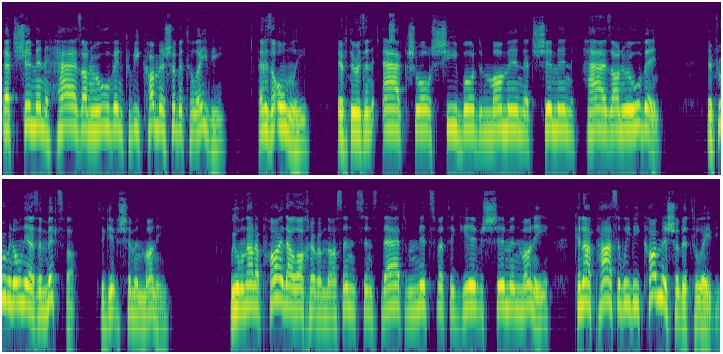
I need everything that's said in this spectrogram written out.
that Shimon has on Reuven could become a shabbat to Levi, that is only if there is an actual shibud mammon that Shimon has on Reuven. If Reuven only has a mitzvah to give Shimon money, we will not apply the halacha of Nasan, since that mitzvah to give Shimon money cannot possibly become Mishubit to Levi.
